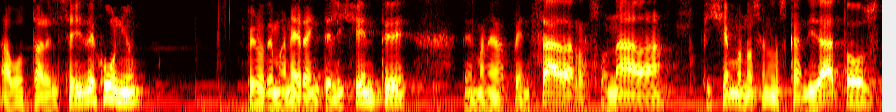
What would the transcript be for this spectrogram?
a votar el 6 de junio pero de manera inteligente, de manera pensada, razonada. Fijémonos en los candidatos,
